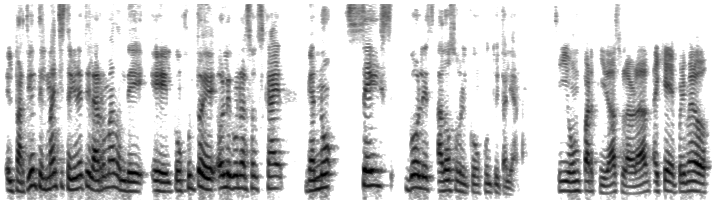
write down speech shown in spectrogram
el partido entre el Manchester United y la Roma, donde el conjunto de Ole Gunnar Solskjaer ganó seis goles a dos sobre el conjunto italiano. Sí, un partidazo, la verdad. Hay que primero,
